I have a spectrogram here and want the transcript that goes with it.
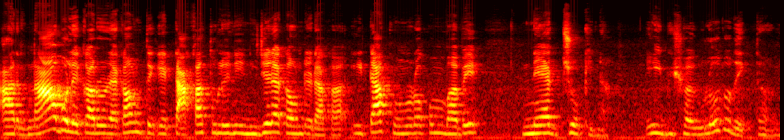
আর না বলে কারোর অ্যাকাউন্ট থেকে টাকা তুলে নিয়ে নিজের অ্যাকাউন্টে রাখা, এটা কোনো রকমভাবে ন্যায্য কিনা? এই বিষয়গুলোও তো দেখতে হবে।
